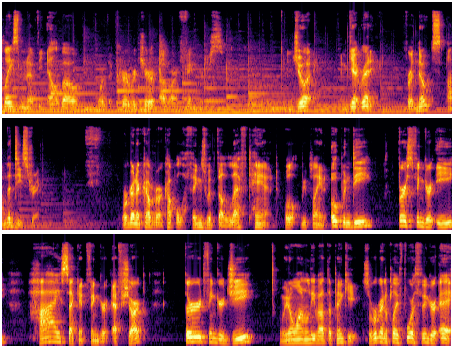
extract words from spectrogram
placement of the elbow, or the curvature of our fingers. Enjoy and get ready for notes on the D string. We're going to cover a couple of things with the left hand. We'll be playing open D, first finger E, high second finger F sharp, third finger G. We don't want to leave out the pinky, so we're going to play fourth finger A.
